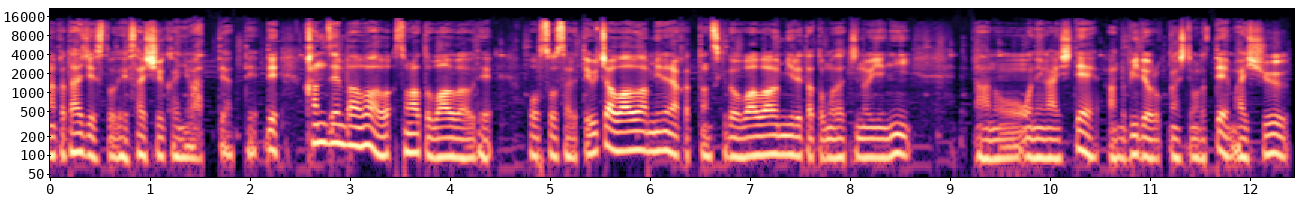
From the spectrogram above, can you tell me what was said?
なんかダイジェストで最終回にわってやって、で、完全版はその後ワウワウで放送されて、うちはワウワウ見れなかったんですけど、ワウワウ見れた友達の家に、あの、お願いして、あの、ビデオ録画してもらって、毎週、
